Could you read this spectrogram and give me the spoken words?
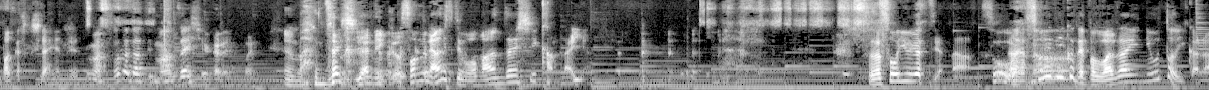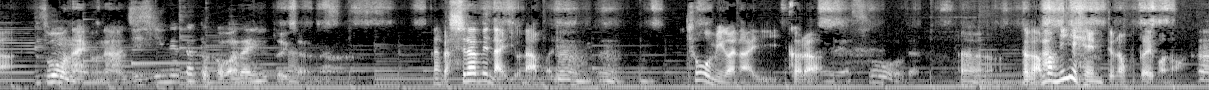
ばっかしか知らへんねん。まあそれはだって漫才師やからやっぱりうん漫才師やねんけど、そんなにあんしても漫才師感ないやん。そそういうやつやな。そうだからそれでいくとやっぱ話題に疎いから、そうなんよな。時事ネタとか話題に疎いからな。なんか調べないよな、あんまり。うんうんうん。興味がないから。そうだうん。だからあんま見えへんっていうのは答えかな。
